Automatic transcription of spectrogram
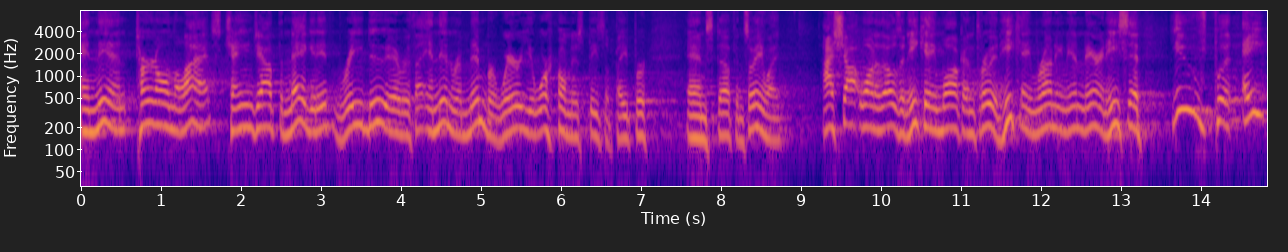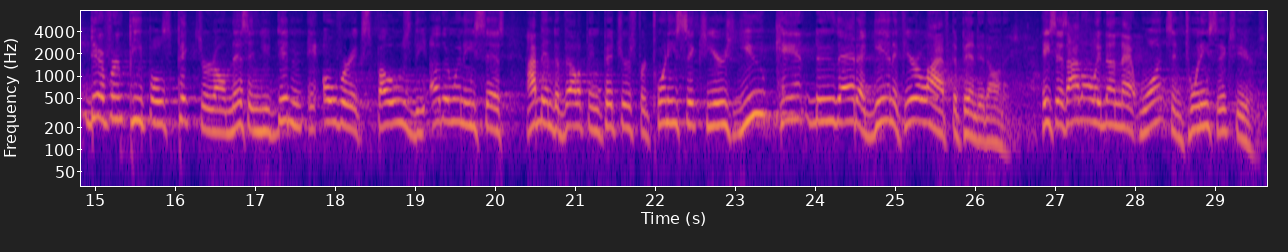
and then turn on the lights, change out the negative, redo everything, and then remember where you were on this piece of paper and stuff. And so, anyway, I shot one of those, and he came walking through, and he came running in there, and he said, You've put eight different people's picture on this, and you didn't overexpose the other one. He says, I've been developing pictures for 26 years. You can't do that again if your life depended on it. He says, I've only done that once in 26 years.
